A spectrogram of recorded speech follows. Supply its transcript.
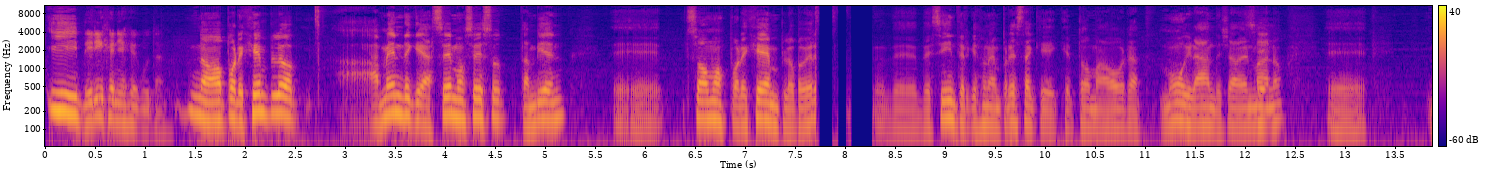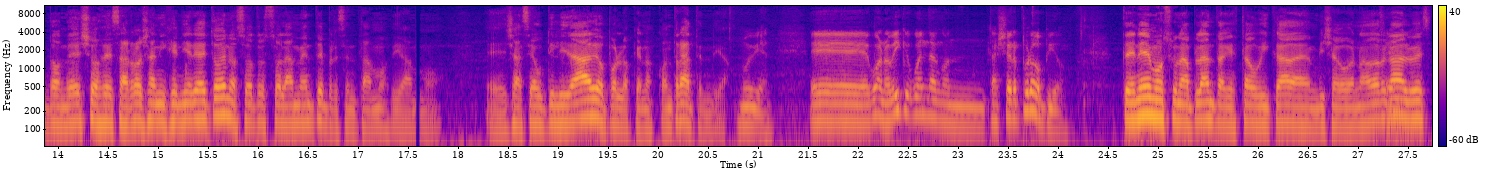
y, dirigen y ejecutan. No, por ejemplo, amén de que hacemos eso también, eh, somos, por ejemplo, de, de Sinter, que es una empresa que, toma obras muy grandes ya de mano, eh, donde ellos desarrollan ingeniería y todo, y nosotros solamente presentamos, digamos, eh, ya sea utilidades o por los que nos contraten, digamos. Muy bien. bueno, vi que cuentan con taller propio. Tenemos una planta que está ubicada en Villa Gobernador Galvez,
